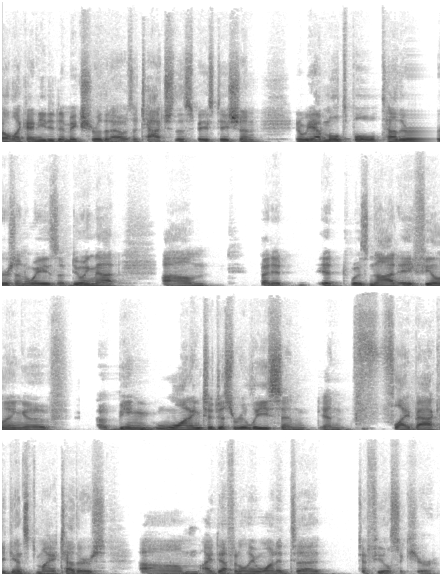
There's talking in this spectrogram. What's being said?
felt like I needed to make sure that I was attached to the space station. And we have multiple tethers and ways of doing that. Um, but it it was not a feeling of of being wanting to just release and and fly back against my tethers. Um, I definitely wanted to to feel secure.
